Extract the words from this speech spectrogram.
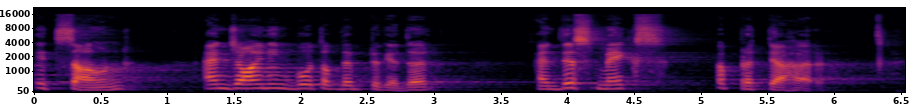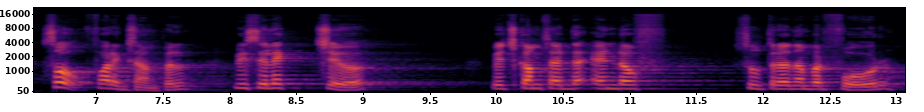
it sound and joining both of them together and this makes a pratyahara. So, for example, we select ch which comes at the end of sutra number 4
